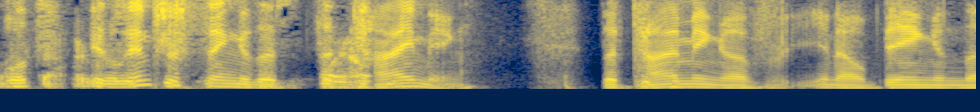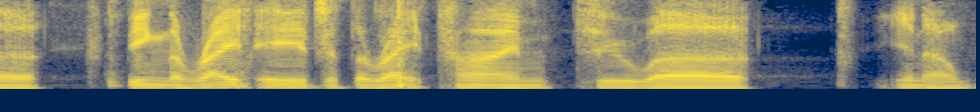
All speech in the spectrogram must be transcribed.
Well, like it's, it's interesting the, the timing, the timing of, you know, being in the, being the right age at the right time to, uh, you know,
